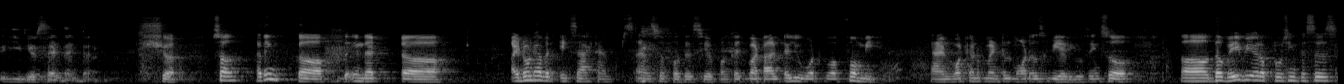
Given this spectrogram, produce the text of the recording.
Easier said than done. Sure. So I think uh, in that uh, I don't have an exact answer for this here, Pankaj, but I'll tell you what worked for me and what kind of mental models we are using. So uh, the way we are approaching this is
